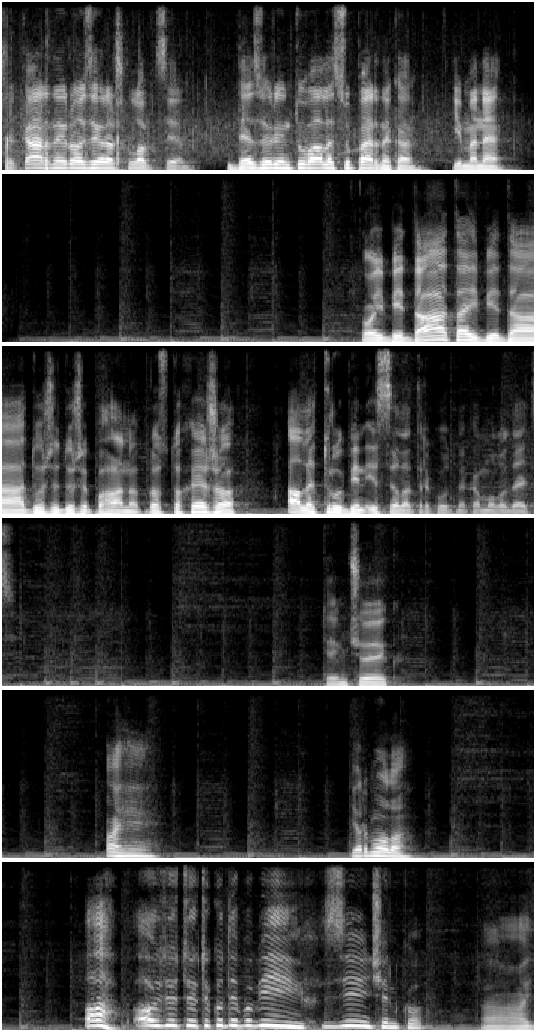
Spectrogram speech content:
Шикарний розіграш, хлопці. Дезорієнтували суперника. І мене. Ой, біда, та й біда. Дуже-дуже погано. Просто хижо, але Трубін і сила трикутника, молодець. Тимчик. Ай. Ярмола. А! А ти, ти куди побіг? Зінченко. Ай.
